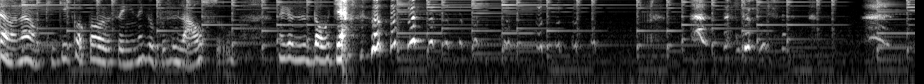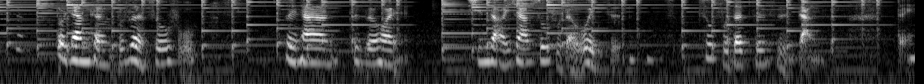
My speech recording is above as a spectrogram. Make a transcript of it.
有那种 kiko 的声音，那个不是老鼠。那个是豆浆，豆浆，豆浆可能不是很舒服，所以他就是会寻找一下舒服的位置，舒服的姿势这样子。对，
